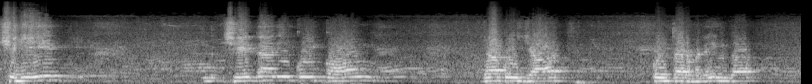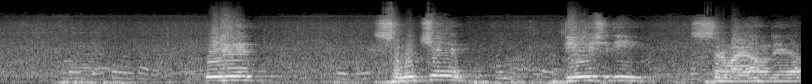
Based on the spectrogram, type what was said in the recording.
ਸ਼ਹੀਦ, ਸ਼ਹੀਦਾਂ ਦੀ ਕੋਈ ਕੌਮ ਜਾਂ ਕੋਈ ਜਾਤ, ਕੋਈ ਧਰਮ ਨਹੀਂ ਹੁੰਦਾ। ਇਹ ਸਮੁੱਚੇ ਦੇਸ਼ ਦੀ ਸਰਮਾਇਆ ਹੁੰਦੇ ਆ।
